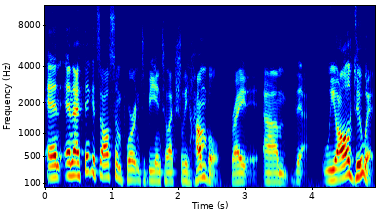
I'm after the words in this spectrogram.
And and i think it's also important to be intellectually humble right? Um the, we all do it.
